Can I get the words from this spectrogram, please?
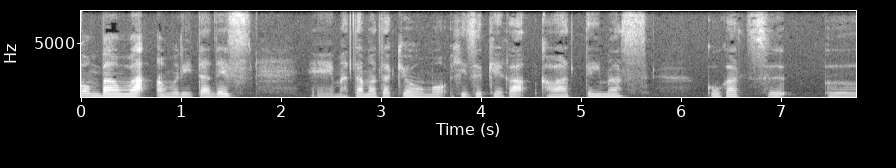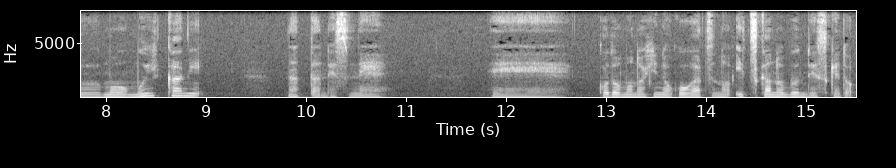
こんばんは、アムリタです、えーまたまた今日も日付が変わっています。5月うもう6日になったんですね。えー子供の日の5月の5日の分ですけど、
